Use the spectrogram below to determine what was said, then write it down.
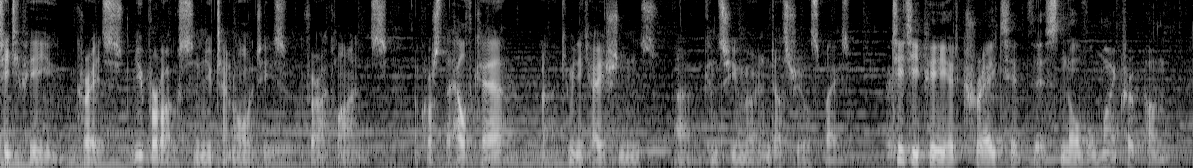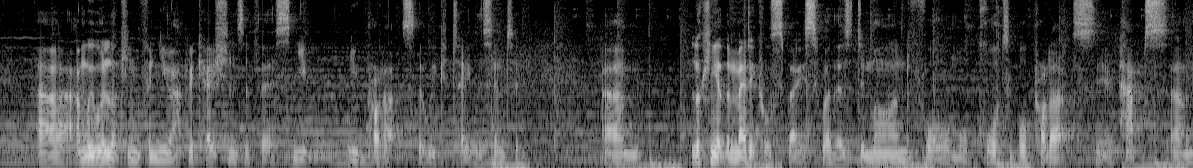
TTP creates new products and new technologies for our clients across the healthcare, uh, communications, uh, consumer and industrial space. TTP had created this novel micropump uh, and we were looking for new applications of this, new, new products that we could take this into. Um, looking at the medical space where there's demand for more portable products, you know, perhaps um,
